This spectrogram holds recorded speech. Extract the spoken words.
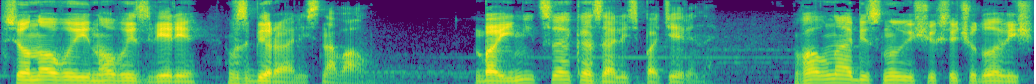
все новые и новые звери взбирались на вал. Бойницы оказались потеряны. Волна беснующихся чудовищ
